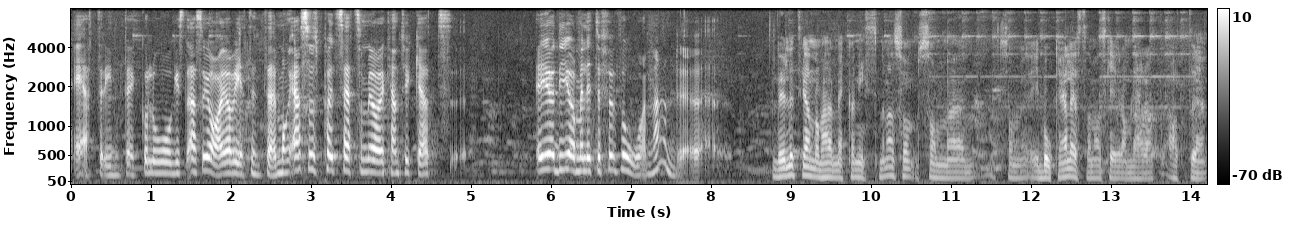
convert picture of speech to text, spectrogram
äter inte ekologiskt. Alltså ja, jag vet inte. Många, alltså på ett sätt som jag kan tycka att eh, det gör mig lite förvånad. Det är lite grann de här mekanismerna som, som, eh, som i boken jag läste, man skriver om det här att, att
